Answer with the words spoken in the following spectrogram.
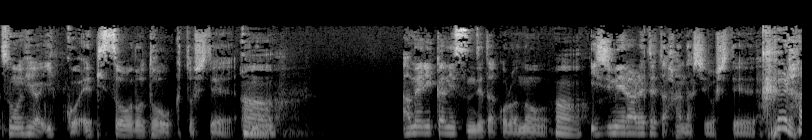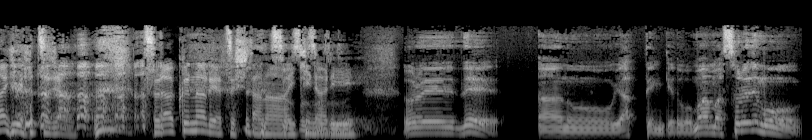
その日は一個エピソードトークとして、あはの、アメリカに住んでた頃のは、いじめられてた話をして、暗いやつじゃん。辛くなるやつしたな、いきなり。それで、あのやってんけど、まあまあ、それでも、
